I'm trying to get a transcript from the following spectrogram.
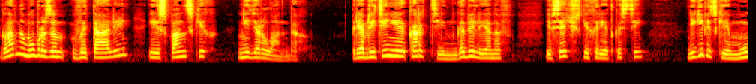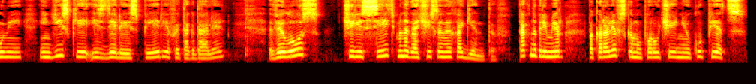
главным образом в Италии и испанских Нидерландах. Приобретение картин, гобеленов и всяческих редкостей, египетские мумии, индийские изделия из перьев и так далее, велось через сеть многочисленных агентов. Так, например, по королевскому поручению купец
